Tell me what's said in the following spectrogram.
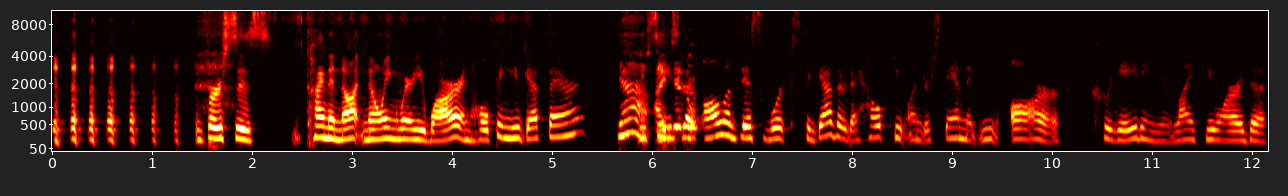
Versus kind of not knowing where you are and hoping you get there yeah you i see did so all of this works together to help you understand that you are creating your life. You are the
